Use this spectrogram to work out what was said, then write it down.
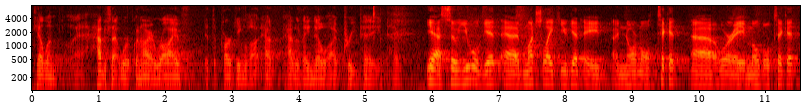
Kellen, how does that work? When I arrive at the parking lot, how, how do they know I prepaid? Yeah, so you will get, uh, much like you get a, a normal ticket uh, or a mobile ticket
